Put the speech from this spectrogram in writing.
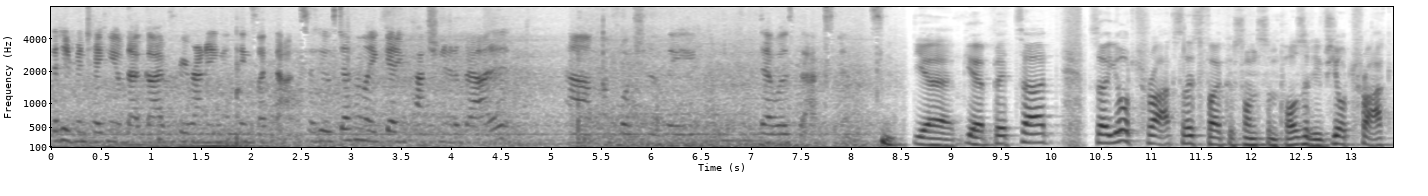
that he'd been taking of that guy pre-running and things like that. So he was definitely getting passionate about it. Um, unfortunately, there was the accident. Yeah, yeah, but uh, so your truck. So let's focus on some positives. Your truck,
